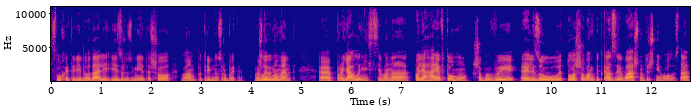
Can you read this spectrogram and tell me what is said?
слухайте відео далі і зрозумієте, що вам потрібно зробити. Важливий момент. Е, Проявленість вона полягає в тому, щоб ви реалізовували то, що вам підказує ваш внутрішній голос. Да?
